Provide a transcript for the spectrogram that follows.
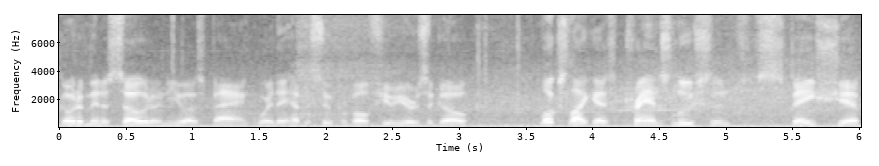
go to Minnesota and US Bank, where they had the Super Bowl a few years ago. Looks like a translucent spaceship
